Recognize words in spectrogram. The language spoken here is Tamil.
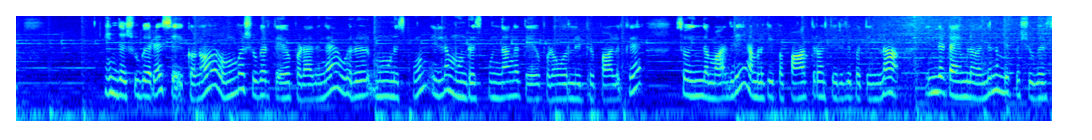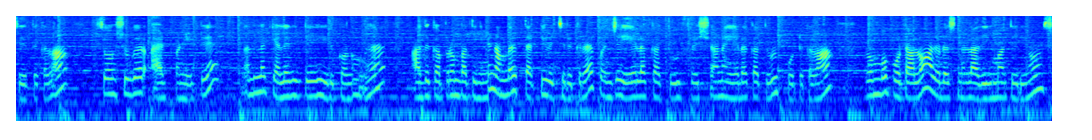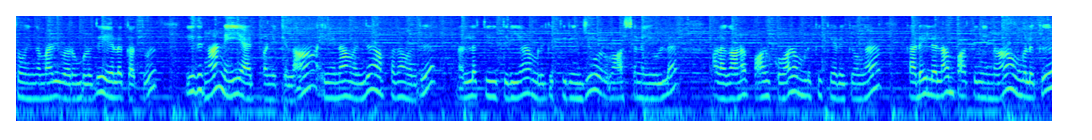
இந்த சுகரை சேர்க்கணும். ரொம்ப சுகர் தேவைப்படாதுங்க. ஒரு மூணு ஸ்பூன் இல்லை மூன்றரை ஸ்பூன் தாங்க தேவைப்படும் ஒரு லிட்ரு பாலுக்கு. ஸோ இந்த மாதிரி நம்மளுக்கு இப்போ பாத்திரம் தெரியுது பார்த்திங்களா? இந்த டைமில் வந்து நம்ம இப்போ சுகர் சேர்த்துக்கலாம். ஸோ சுகர் ஆட் பண்ணிவிட்டு நல்லா கிளறிட்டே இருக்கணுங்க. அதுக்கப்புறம் பார்த்திங்கன்னா நம்ம தட்டி வச்சுருக்கிற கொஞ்சம் ஏலக்காய் தூள் ஃப்ரெஷ்ஷான ஏலக்காய் தூள் போட்டுக்கலாம். ரொம்ப போட்டாலும் அதோடய ஸ்மெல் அதிகமாக தெரியும். ஸோ இந்த மாதிரி வரும் பொழுது ஏலக்காய் தூள். இதுனா நெய் ஆட் பண்ணிக்கலாம். ஏன்னா வந்து அப்போ தான் வந்து நல்ல திரி திரியாக நம்மளுக்கு திரிஞ்சு ஒரு வாசனை அழகான பால்கோவா நம்மளுக்கு கிடைக்குங்க. கடையிலலாம் பார்த்திங்கன்னா உங்களுக்கு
